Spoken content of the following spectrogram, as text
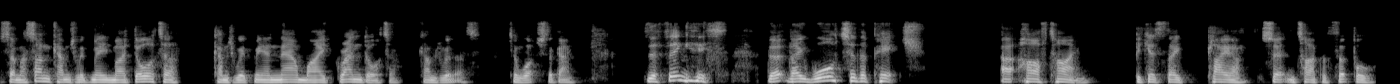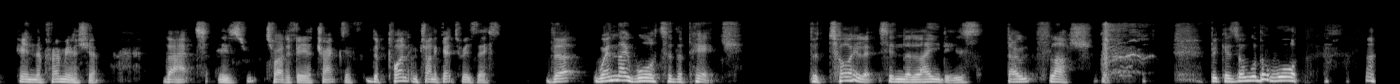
so my son comes with me, my daughter comes with me, and now my granddaughter comes with us to watch the game. The thing is that they water the pitch at half time because they play a certain type of football in the Premiership that is trying to be attractive. The point I'm trying to get to is this that when they water the pitch, the toilets in the ladies don't flush because all the water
